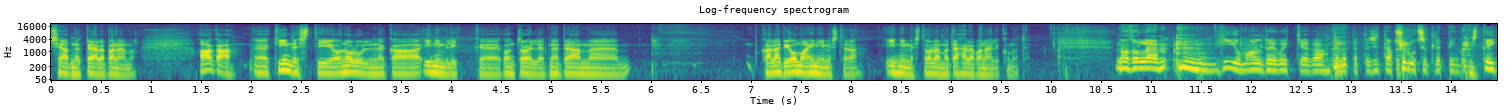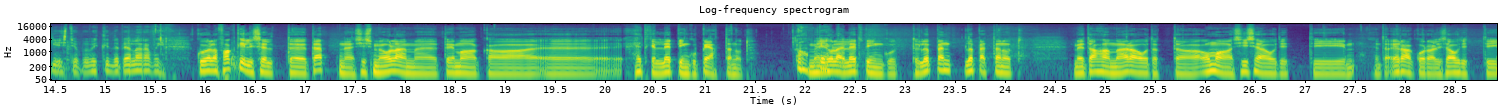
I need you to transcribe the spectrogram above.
seadmed peale panema aga äh, kindlasti on oluline ka inimlik äh, kontroll, et me peame ka läbi oma inimestele, inimeste olema tähelepanelikumad no tolle Hiiumaa alltöövõtjaga te lõpetasite absoluutselt lepingu vist kõigi Eesti hobuvõtjate peale ära või? kui olla faktiliselt äh, täpne, siis me oleme temaga hetkel lepingu peatanud oh,. me peatanud. ei ole lepingut lõpend-, lõpetanud, me tahame ära oodata oma siseauditi, nii-öelda erakorralise auditi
